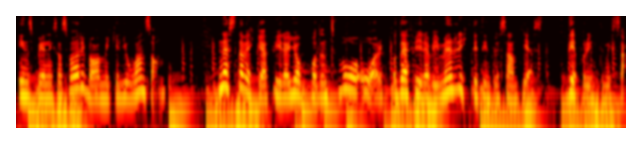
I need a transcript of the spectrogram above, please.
Inspelningsansvarig var Mikael Johansson. Nästa vecka firar Jobbpodden två år och det firar vi med en riktigt intressant gäst. Det får du inte missa.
